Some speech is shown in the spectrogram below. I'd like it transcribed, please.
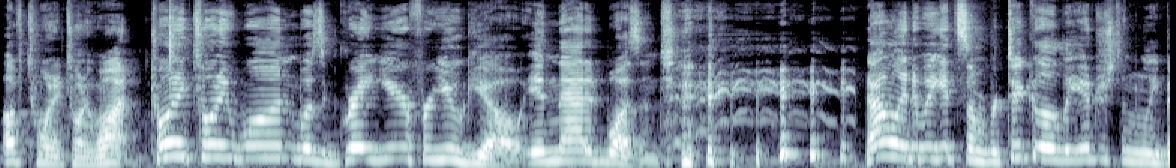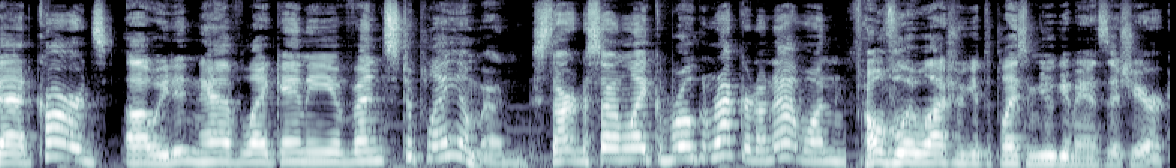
of 2021. 2021 was a great year for Yu-Gi-Oh! in that it wasn't. Not only did we get some particularly interestingly bad cards, uh, we didn't have like any events to play them in. Starting to sound like a broken record on that one. Hopefully we'll actually get to play some Yu-Gi Mans this year.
